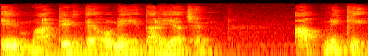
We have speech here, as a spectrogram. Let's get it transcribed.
এই মাটির দেহ নিয়ে দাঁড়িয়ে আছেন। আপনি কে?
